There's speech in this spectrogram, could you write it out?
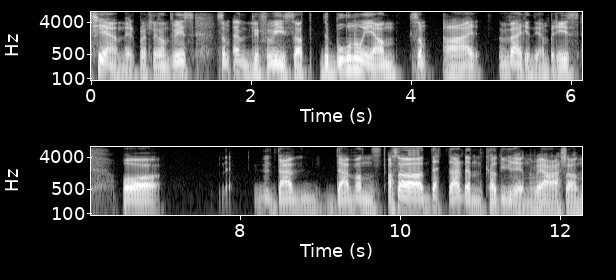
tjener på et eller annet vis, som endelig får vise at det bor noe i han som er verdig en pris. Og det er, det er vanskelig Altså, dette er den kategorien hvor jeg er sånn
